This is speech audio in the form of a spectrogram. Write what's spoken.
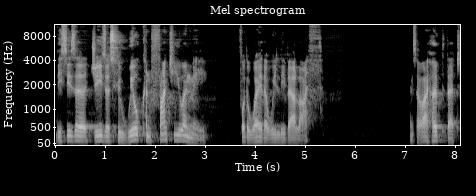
This is a Jesus who will confront you and me for the way that we live our life. And so I hope that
